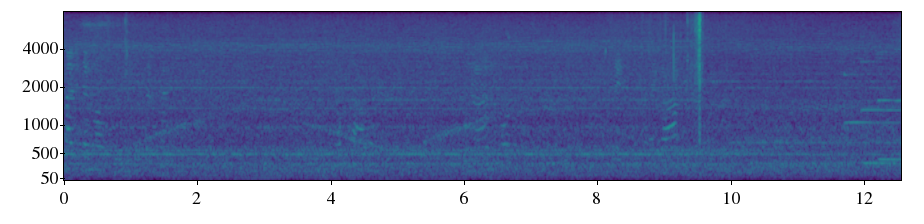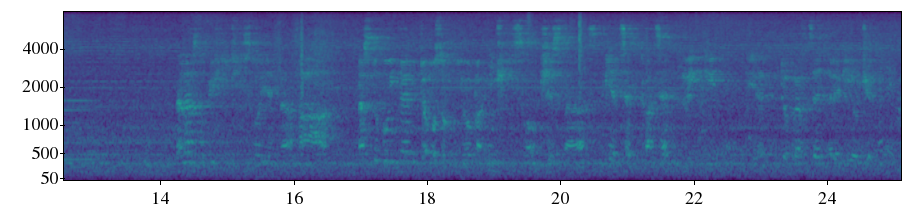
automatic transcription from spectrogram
Na nástupišti číslo 1A nastupujte do osobního vlaku číslo 16 520 linky U5 dopravce Regio ČPUK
